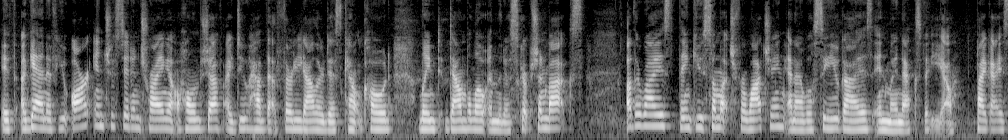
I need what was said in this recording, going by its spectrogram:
If Again, if you are interested in trying out Home Chef, I do have that $30 discount code linked down below in the description box. Otherwise, thank you so much for watching and I will see you guys in my next video. Bye guys.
